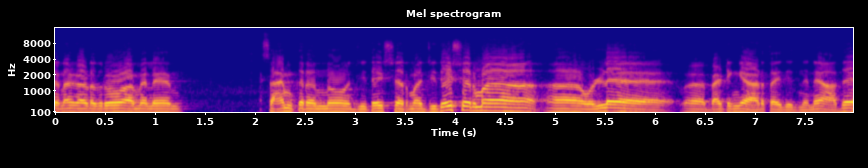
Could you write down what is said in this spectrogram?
ಚೆನ್ನಾಗಿ ಆಡಿದ್ರು. ಆಮೇಲೆ ಸ್ಯಾಮ್ ಕರನ್ನು ಜಿತೇಶ್ ಶರ್ಮಾ ಜಿತೇಶ್ ಶರ್ಮಾ ಒಳ್ಳೆ ಬ್ಯಾಟಿಂಗೆ ಆಡ್ತಾ ಇದ್ದಿದ್ದೇನೆ ಅದೇ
